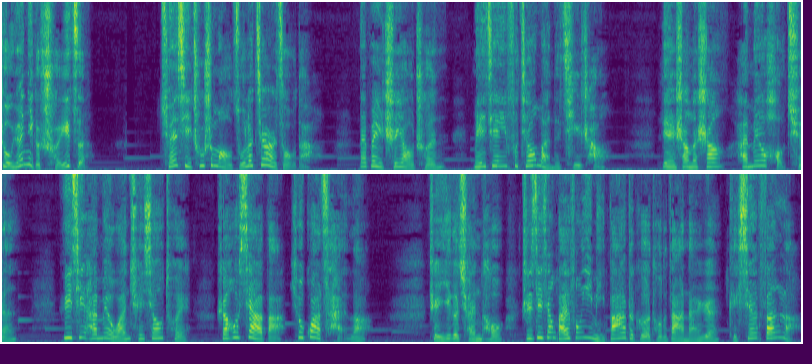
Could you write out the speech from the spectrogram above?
有缘你个锤子！全喜初是卯足了劲儿走的，那背齿咬唇，眉间一副娇满的气场，脸上的伤还没有好全，淤青还没有完全消退，然后下巴又挂彩了。这一个拳头直接将白风一米八的个头的大男人给掀翻了。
